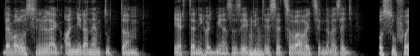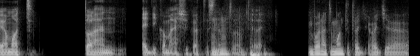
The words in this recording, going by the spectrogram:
de valószínűleg annyira nem tudtam érteni, hogy mi az az mhm. építészet, uh-huh. szóval, hogy szerintem ez egy hosszú folyamat, talán egyik a másikat, ezt uh-huh. nem mhm. tudom tényleg. Barna, te mondtad, hogy, hogy uh,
